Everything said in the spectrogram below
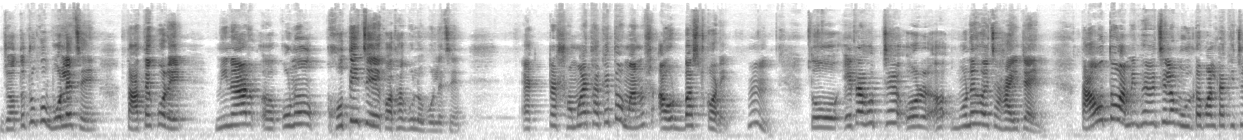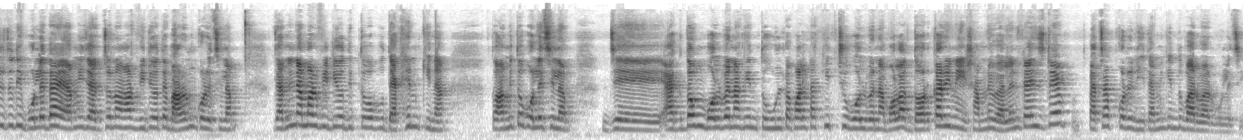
যতটুকু বলেছে, তাতে করে মিনার কোনো ক্ষতি চেয়ে কথাগুলো বলেছে। একটা সময় থাকে তো মানুষ আউটবাস্ট করে, হুম? তো এটা হচ্ছে ওর মনে হয়েছে হাই টাইম তাও তো আমি ভেবেছিলাম উল্টোপাল্টা কিছু যদি বলে দেয়, আমি যার জন্য আমার ভিডিওতে বারণ করেছিলাম। জানি না আমার ভিডিও দীপ্তবাবু দেখেন কি না তো আমি তো বলেছিলাম যে, একদম বলবে না কিন্তু উল্টোপাল্টা কিচ্ছু বলবে না, বলার দরকারই নেই। সামনে ভ্যালেন্টাইন্স ডে প্যাচ আপ করে নিতে। আমি কিন্তু বারবার বলেছি।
